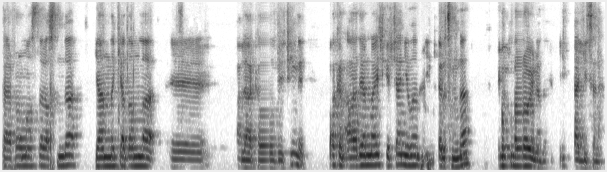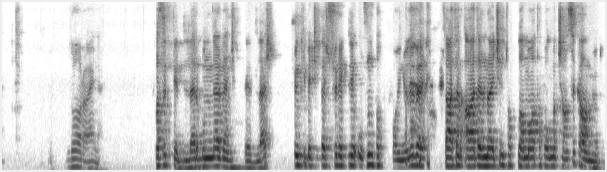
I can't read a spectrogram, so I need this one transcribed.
performansları aslında yanındaki adamla e, alakalı diye. Şimdi bakın Adem Laiç geçen yılın ilk yarısında yoklara oynadı. İlk geldiği sene. Doğru aynen. Kazık dediler. Bunu nereden çıktı dediler. Çünkü Beşiktaş sürekli uzun top oynuyordu ve zaten Adem Laiç'in topla muhatap olma şansı kalmıyordu.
